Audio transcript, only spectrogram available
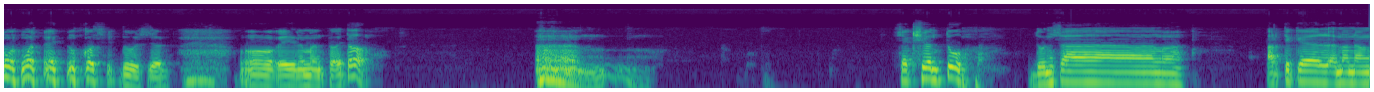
Mawala yung constitution. Okay naman to. Ito. Section 2 doon sa article ano ng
